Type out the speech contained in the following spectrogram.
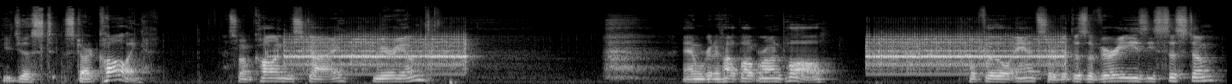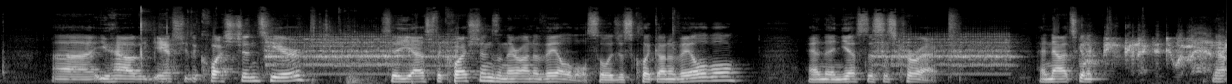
you just start calling. So I'm calling this guy, Miriam, and we're going to help out Ron Paul. Hopefully they'll answer, but this is a very easy system. Uh, you have, ask you the questions here. So you ask the questions and they're unavailable. So we'll just click unavailable, and then yes, this is correct. And now it's going to now,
